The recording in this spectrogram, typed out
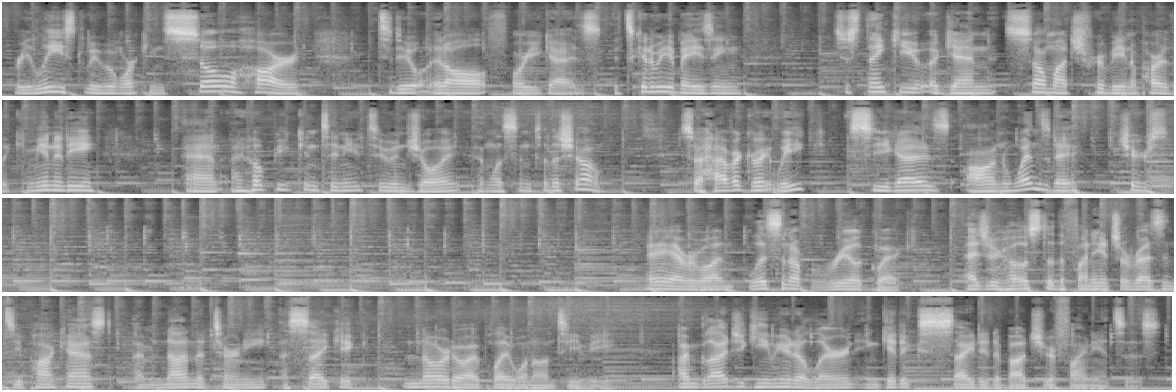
released. We've been working so hard to do it all for you guys. It's going to be amazing. Just thank you again so much for being a part of the community. And I hope you continue to enjoy and listen to the show. So have a great week. See you guys on Wednesday. Cheers. Hey everyone, listen up real quick. As your host of the Financial Residency Podcast, I'm not an attorney, a psychic, nor do I play one on TV. I'm glad you came here to learn and get excited about your finances.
